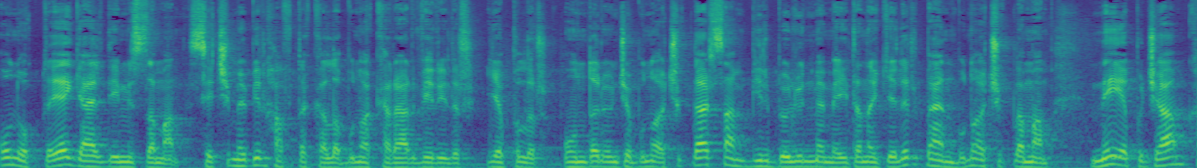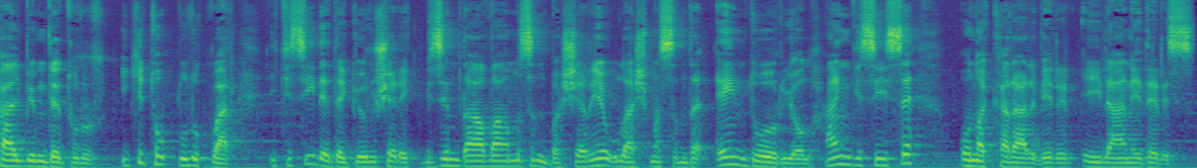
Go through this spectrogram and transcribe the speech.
o noktaya geldiğimiz zaman seçime bir hafta kala buna karar verilir, yapılır. Ondan önce bunu açıklarsam bir bölünme meydana gelir. Ben bunu açıklamam. Ne yapacağım kalbimde durur. İki topluluk var. İkisiyle de görüşerek bizim davamızın başarıya ulaşmasında en doğru yol hangisi ise ona karar verir, ilan ederiz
